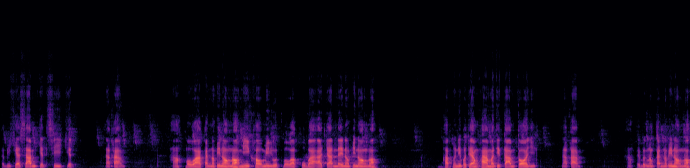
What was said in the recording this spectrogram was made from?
ก็มีแค่สามเจ็ดสี่เจ็ดนะครับเอาบว่ากันเนาะพี่น้องเนาะมีเขามีหลุดบว่าครูบาอาจารย์ใดเนาะพี่น้องเนาะครับวันนี้พอเตรียมข้ามาติดตามต่ออีกนะครับไปเบิ่งน้ำกันเนาะพี่น้องเนาะ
